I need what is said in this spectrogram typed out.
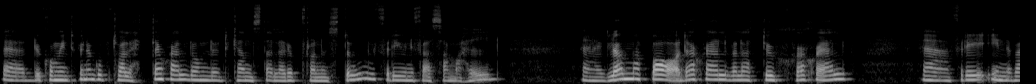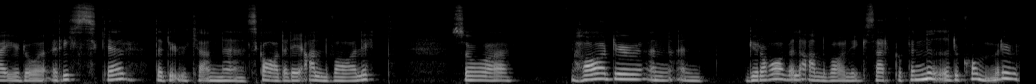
Eh, du kommer inte kunna gå på toaletten själv om du inte kan ställa dig upp från en stol, för det är ungefär samma höjd. Eh, glöm att bada själv eller att duscha själv. Eh, för det innebär ju då risker där du kan skada dig allvarligt. Så har du en, en grav eller allvarlig sarkopeni då kommer du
